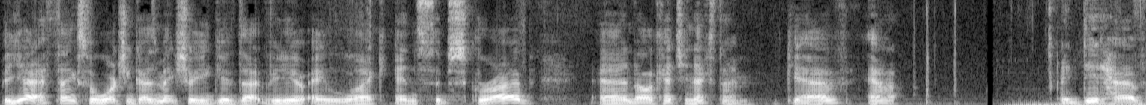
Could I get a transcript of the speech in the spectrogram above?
but yeah, thanks for watching guys. Make sure you give that video a like and subscribe, and I'll catch you next time. Gav out. I did have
